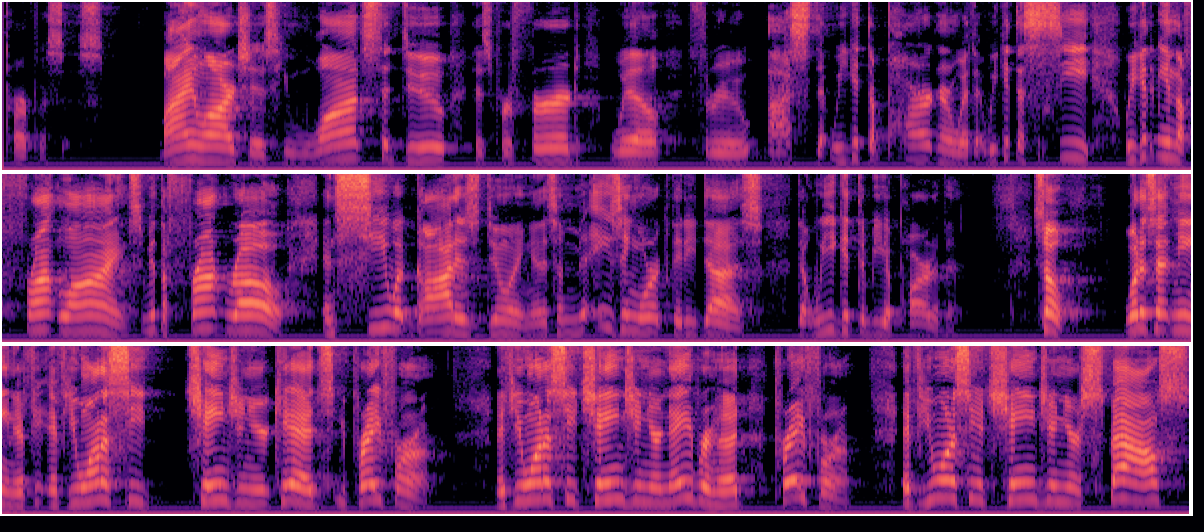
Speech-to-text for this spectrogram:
purposes. By and large, is he wants to do his preferred will through us, that we get to partner with it. We get to see, we get to be in the front lines, we get the front row and see what God is doing. And it's amazing work that He does, that we get to be a part of it. So, what does that mean? If, if you want to see change in your kids, you pray for them. If you want to see change in your neighborhood, pray for them. If you want to see a change in your spouse,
